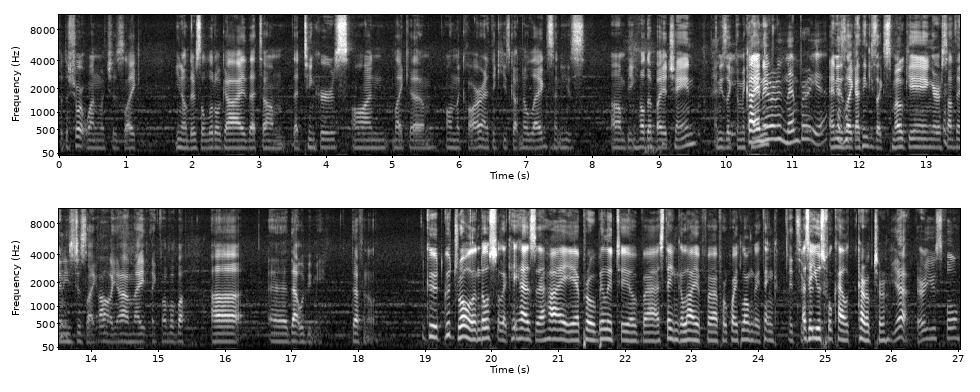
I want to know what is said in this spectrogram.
for the short one, which is like, you know, there's a little guy that um, that tinkers on like um, on the car. And I think he's got no legs, and he's um, being held up by a chain, and he's like the Kind mechanic. of remember, yeah. And he's like, I think he's like smoking or something. he's just like, oh yeah, mate, like blah blah blah. Uh, uh, that would be me, definitely. Good, good role, and also like he has a high uh, probability of uh, staying alive uh, for quite long. I think It's as a useful cal- character. Yeah, very useful.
